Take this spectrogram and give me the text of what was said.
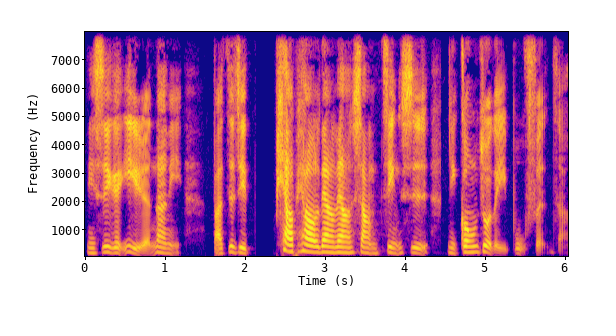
你是一个艺人，那你把自己漂漂亮亮上镜，是你工作的一部分，这样。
